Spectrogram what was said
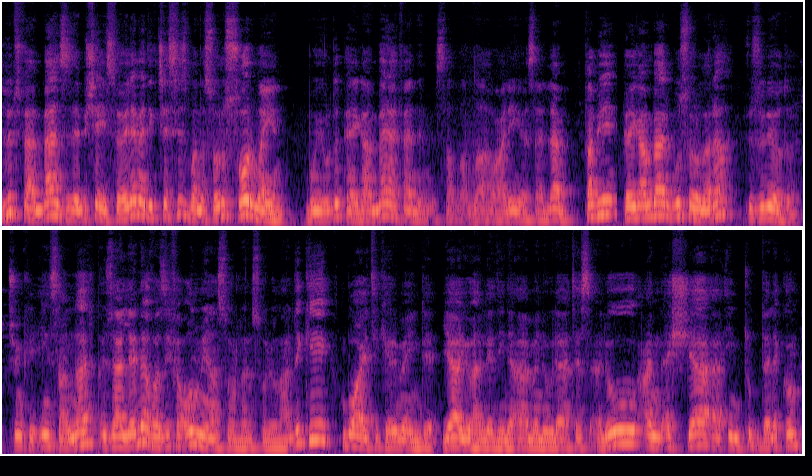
Lütfen ben size bir şey söylemedikçe siz bana soru sormayın buyurdu Peygamber Efendimiz sallallahu aleyhi ve sellem. Tabi Peygamber bu sorulara üzülüyordu. Çünkü insanlar üzerlerine vazife olmayan soruları soruyorlardı ki bu ayeti kerime indi. Ya eyyühellezine amenu la tes'alû an eşyâ'a in tubde lekum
